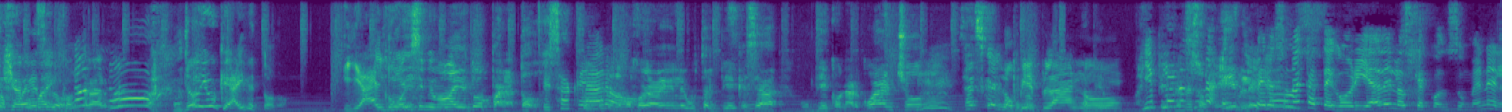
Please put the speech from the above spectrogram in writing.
punto puedes encontrar. No, yo digo que hay de todo. Y alguien. Como dice mi mamá, hay de todo para todos. Exacto. Claro. A lo mejor a alguien le gusta el pie que sea un pie con arco ancho. Mm. ¿Sabes qué? Lo O que pie no- plano. Pie plano es una, es- horrible. pero es una categoría de los que consumen el,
